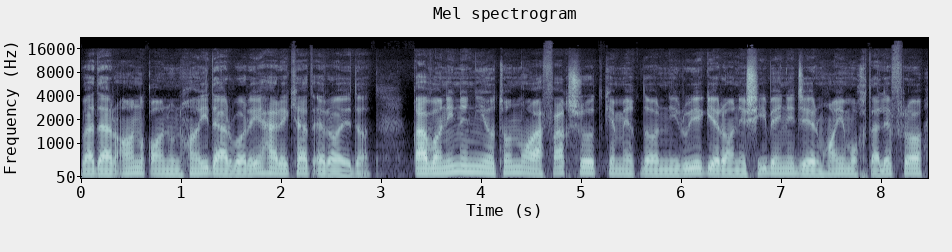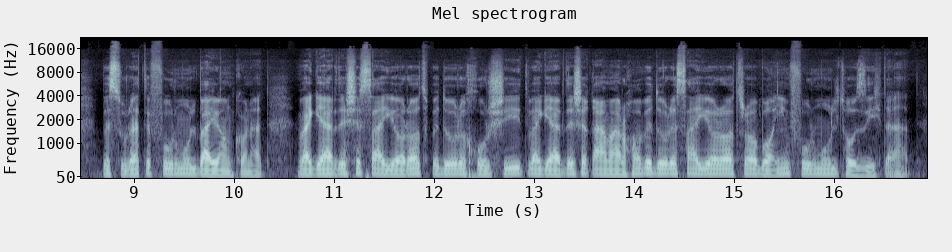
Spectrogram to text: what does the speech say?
و در آن قانونهایی درباره حرکت ارائه داد. قوانین نیوتون موفق شد که مقدار نیروی گرانشی بین جرمهای مختلف را به صورت فرمول بیان کند و گردش سیارات به دور خورشید و گردش قمرها به دور سیارات را با این فرمول توضیح دهد.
